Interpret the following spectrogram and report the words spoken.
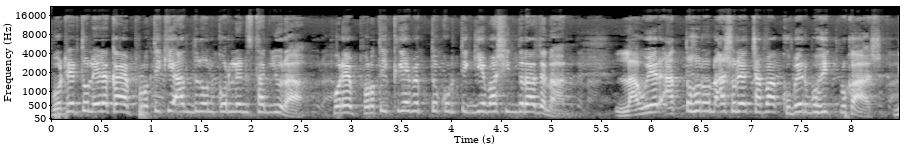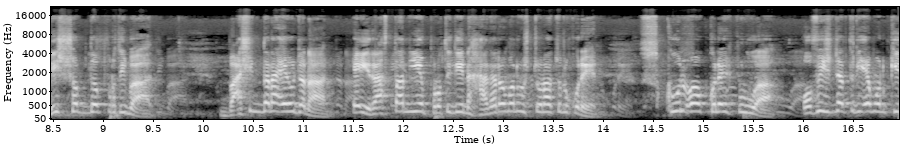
বটেরতল এলাকায় প্রতীকী আন্দোলন করলেন স্থানীয়রা। পরে প্রতিক্রিয়া ব্যক্ত করতে গিয়ে বাসিন্দারা জানান, লাউয়ের আত্মহরণ আসলে চাপা ক্ষোভের বহিত প্রকাশ, নিঃশব্দ প্রতিবাদ। বাসিন্দারা এও জানান, এই রাস্তা নিয়ে প্রতিদিন হাজারো মানুষ চলাচল করেন। স্কুল ও কলেজ পড়ুয়া, অফিস যাত্রী এমনকি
